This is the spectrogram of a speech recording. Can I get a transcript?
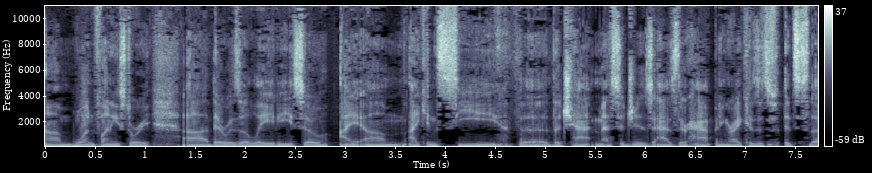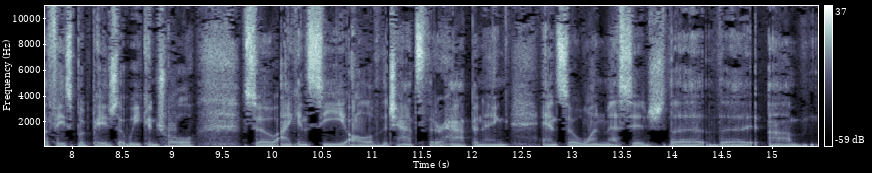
Um, one funny story. Uh, there was a lady. So I um, I can see the the chat messages as they're happening, right? Because it's it's a Facebook page that we control, so I can see all of the chats that are happening. And so one message, the the um,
